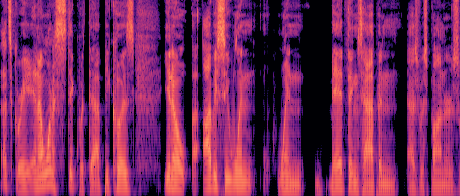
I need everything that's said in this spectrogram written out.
That's great. And I want to stick with that because you know obviously when when bad things happen as responders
